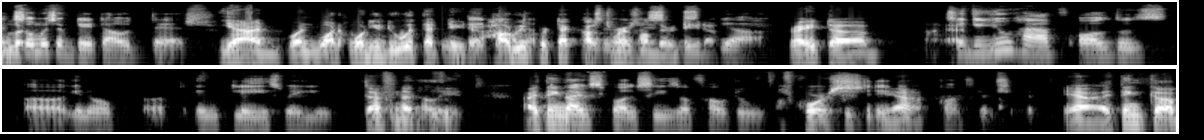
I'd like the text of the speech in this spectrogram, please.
and so much of data out there. yeah and when what what do you do with that with data how do we protect customers on their data Yeah. right uh, So do you have all those, uh, you know, uh, in place where you think about how definitely i think privacy policies of how to of course keep the data yeah confidential? yeah i think uh,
